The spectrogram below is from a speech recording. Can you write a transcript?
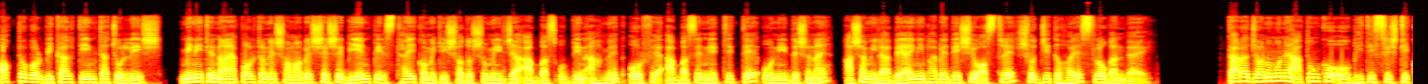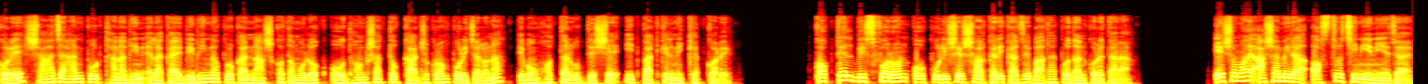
অক্টোবর বিকাল তিনটা চল্লিশ মিনিটে নয়াপল্টনে সমাবেশ শেষে বিএনপির স্থায়ী কমিটির সদস্য মির্জা আব্বাস উদ্দিন আহমেদ ওরফে আব্বাসের নেতৃত্বে ও নির্দেশনায় আসামিরা বেআইনিভাবে দেশীয় অস্ত্রে সজ্জিত হয়ে স্লোগান দেয়। তারা জনমনে আতঙ্ক ও ভীতি সৃষ্টি করে শাহজাহানপুর থানাধীন এলাকায় বিভিন্ন প্রকার নাশকতামূলক ও ধ্বংসাত্মক কার্যক্রম পরিচালনা এবং হত্যার উদ্দেশ্যে ইটপাটকেল নিক্ষেপ করে। ককটেল বিস্ফোরণ ও পুলিশের সরকারি কাজে বাধা প্রদান করে তারা। এ সময় আসামিরা অস্ত্র ছিনিয়ে নিয়ে যায়।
